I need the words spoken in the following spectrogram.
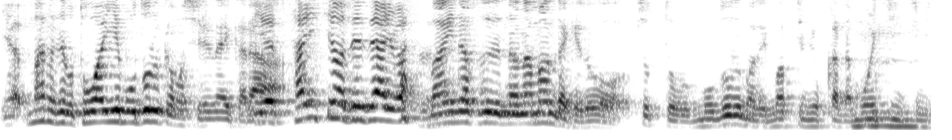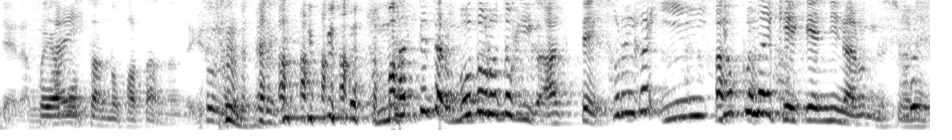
いや、まだでもとはいえ戻るかもしれないかいや、ら、最初は全然あります。マイナス7万だけど、ちょっと戻るまで待ってみようかな、もう一日みたいな。うんこれ山本さんのパターンなんだけど。そうなんです。待ってたら戻る時があって、それがいい、良くない経験になるんですよね。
